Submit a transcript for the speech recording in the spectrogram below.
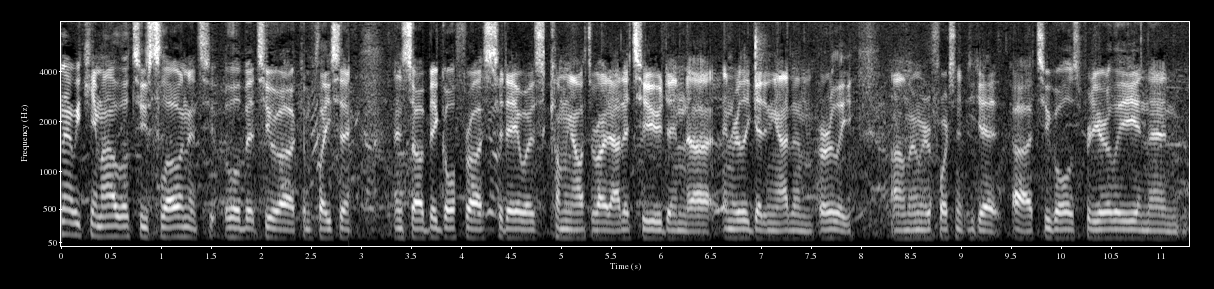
night we came out a little too slow and it's a little bit too uh, complacent, and so a big goal for us today was coming out with the right attitude and uh, and really getting at them early. Um, and we were fortunate to get uh, two goals pretty early and then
